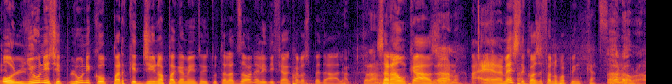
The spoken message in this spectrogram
ho gli unici- l'unico parcheggino a pagamento di tutta la zona è lì di fianco all'ospedale. strano. Sarà un caso? Ma, eh, a me queste cose fanno proprio incazzare. Ah, no, no.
